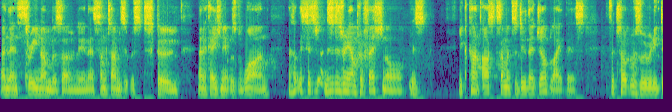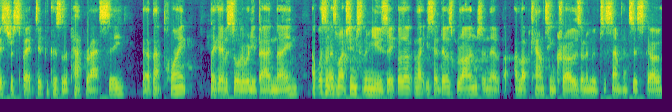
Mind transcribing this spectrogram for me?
and then three numbers only. And then sometimes it was two and occasionally it was one. I thought this is, this is really unprofessional. This, you can't ask someone to do their job like this photographers were really disrespected because of the paparazzi at that point. They gave us all a really bad name. I wasn't as much into the music, although, like you said, there was grunge, and there, I loved Counting Crows when I moved to San Francisco.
